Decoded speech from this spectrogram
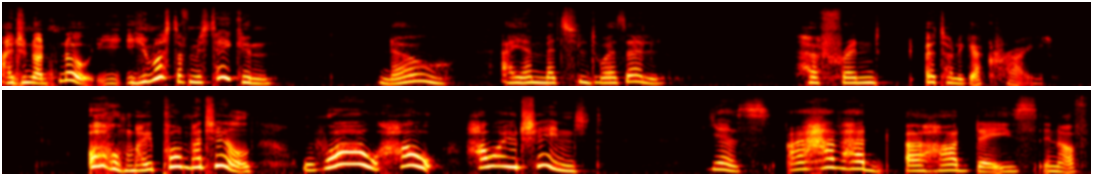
I do not know. Y- you must have mistaken. No, I am Mathilde Loisel. Her friend utterly cried. Oh, my poor Mathilde! Wow, how how are you changed? Yes, I have had a hard days enough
